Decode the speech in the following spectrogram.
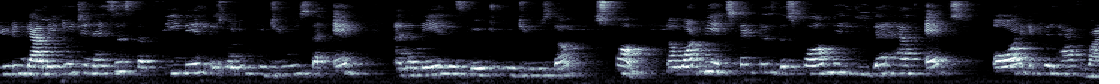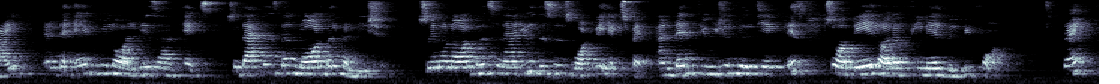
During gametogenesis, the female is going to produce the egg and the male is going to produce the sperm. Now what we expect is the sperm will either have X or it will have Y and the egg will always have X. So that is the normal condition. So in a normal scenario, this is what we expect. And then fusion will take place. So a male or a female will be formed. Right?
